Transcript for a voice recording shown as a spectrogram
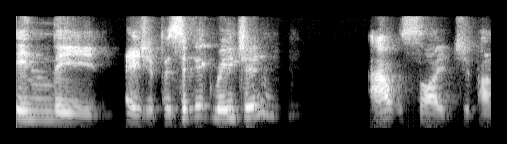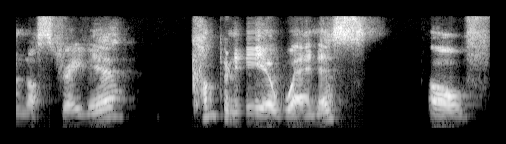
in the Asia Pacific region, outside Japan and Australia, company awareness of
